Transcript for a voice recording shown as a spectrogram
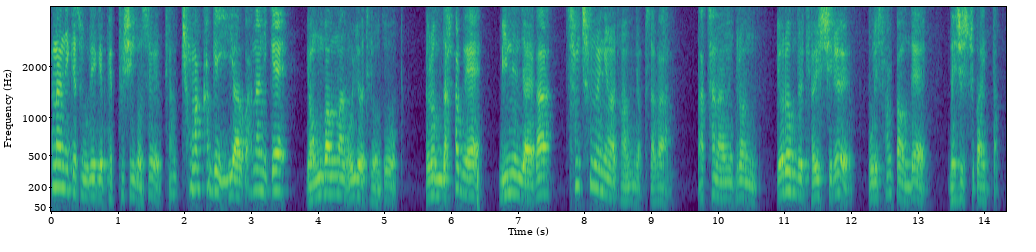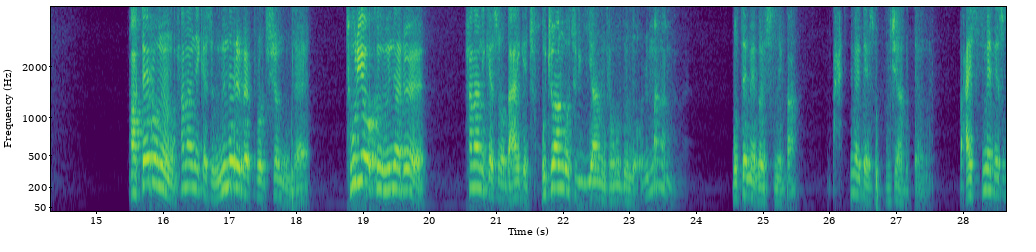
하나님께서 우리에게 베푸신 것을 그냥 정확하게 이해하고 하나님께 영광만 올려드려도 여러분들 하루에 믿는 자가 3천 명이나 더하는 역사가 나타나는 그런 여러분들 결실을 우리 삶 가운데 맺을 수가 있다. 아, 때로는 하나님께서 은혜를 베풀어 주셨는데 도리어 그 은혜를 하나님께서 나에게 조주한 것으로 이해하는 경우들도 얼마나 많아요. 뭐 때문에 그렇습니까? 말씀에 대해서 무지하기 때문에. 말씀에 대해서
